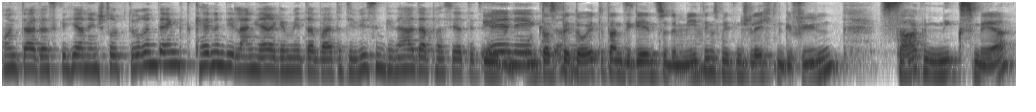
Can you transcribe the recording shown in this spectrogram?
und da das Gehirn in Strukturen denkt, kennen die langjährigen Mitarbeiter, die wissen genau, da passiert jetzt eh nichts. Und das bedeutet dann, die gehen zu zu den Meetings mit den schlechten Gefühlen, sagen nichts mehr,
